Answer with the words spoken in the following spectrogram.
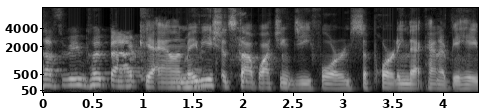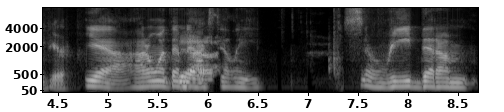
I- have to be put back. Yeah, Allen, maybe you should stop watching G4 and supporting that kind of behavior. Yeah, I don't want them to accidentally s- read that I'm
